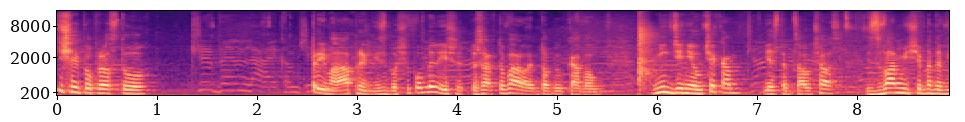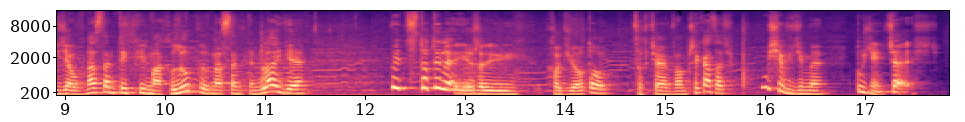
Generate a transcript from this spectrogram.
Dzisiaj po prostu prima aprilis, bo się pomylisz. Żartowałem, to był kawał. Nigdzie nie uciekam, jestem cały czas. Z Wami się będę widział w następnych filmach lub w następnym live. Więc to tyle, jeżeli chodzi o to, co chciałem Wam przekazać. My się widzimy później. Cześć!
